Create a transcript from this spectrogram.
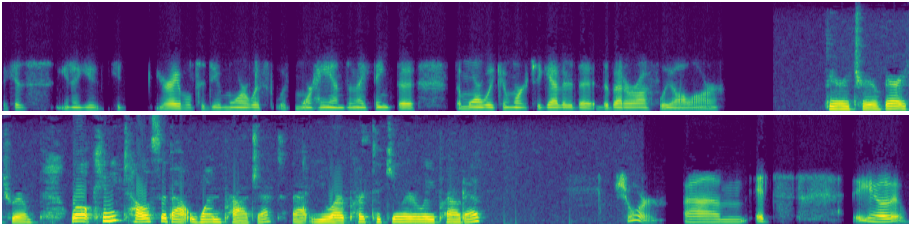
because, you know, you, you, you're able to do more with, with more hands. And I think the, the more we can work together, the, the better off we all are. Very true, very true. Well, can you tell us about one project that you are particularly proud of? Sure. Um, it's you know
